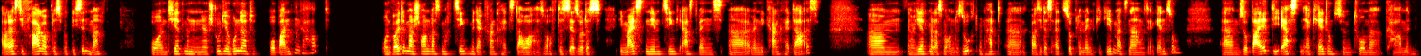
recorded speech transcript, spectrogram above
Aber das ist die Frage, ob das wirklich Sinn macht. Und hier hat man in der Studie 100 Probanden gehabt und wollte mal schauen, was macht Zink mit der Krankheitsdauer. Also oft ist es ja so, dass die meisten nehmen Zink erst, wenn's, äh, wenn die Krankheit da ist. Ähm, hier hat man das mal untersucht. Man hat äh, quasi das als Supplement gegeben, als Nahrungsergänzung, ähm, sobald die ersten Erkältungssymptome kamen.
